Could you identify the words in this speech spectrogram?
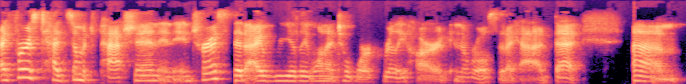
I first had so much passion and interest that I really wanted to work really hard in the roles that I had. That um,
